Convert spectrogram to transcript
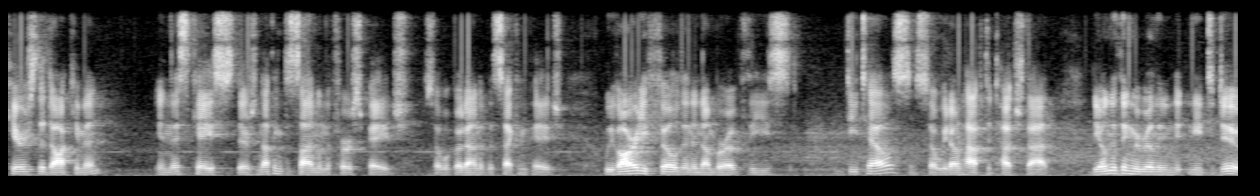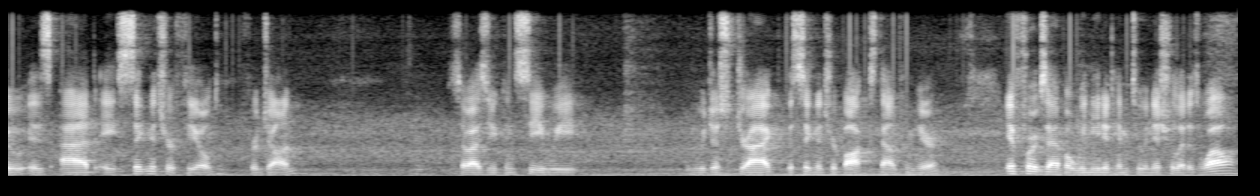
Here's the document. In this case, there's nothing to sign on the first page, so we'll go down to the second page. We've already filled in a number of these details, so we don't have to touch that. The only thing we really need to do is add a signature field for John. So as you can see, we, we just drag the signature box down from here. If, for example, we needed him to initial it as well,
